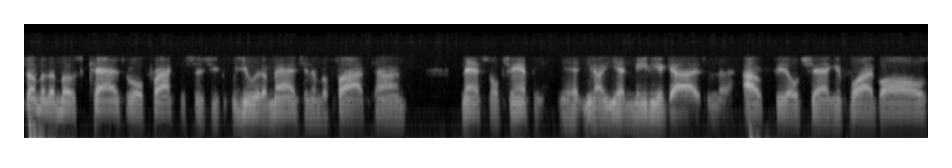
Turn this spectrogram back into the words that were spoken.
some of the most casual practices you you would imagine of a five-time national champion. You, you know, you had media guys in the outfield shagging fly balls.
